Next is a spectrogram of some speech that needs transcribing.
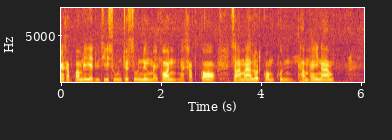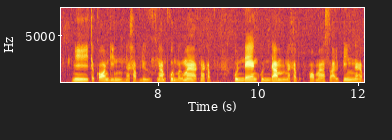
นะครับ ความละเอียดอยู่ที่ 0.01 ไมครอนนะครับ ก็สามารถลดความขุ่นทำให้น้ำมีตะกอนดินนะครับ หรือน้ำขุ่นมากๆนะครับ ขุ่นแดงขุ่นดำนะครับ ออกมาสายปิ้งนะครับ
